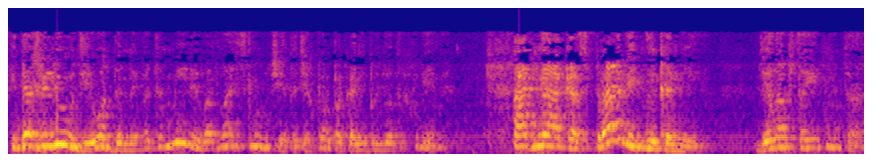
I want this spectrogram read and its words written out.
И даже люди, отданные в этом мире во власть случая, до тех пор, пока не придет их время. Однако с праведниками дело обстоит не так.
